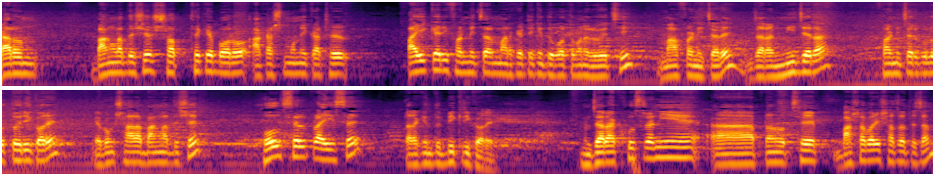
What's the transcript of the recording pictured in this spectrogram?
কারণ বাংলাদেশের সব থেকে বড় আকাশমণি কাঠের পাইকারি ফার্নিচার মার্কেটে কিন্তু বর্তমানে রয়েছি, মা ফার্নিচারে যারা নিজেরা ফার্নিচারগুলো তৈরি করে এবং সারা বাংলাদেশে হোলসেল প্রাইসে তারা কিন্তু বিক্রি করে। যারা খুচরা নিয়ে আপনার হচ্ছে বাসাবাড়ি সাজাতে চান,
